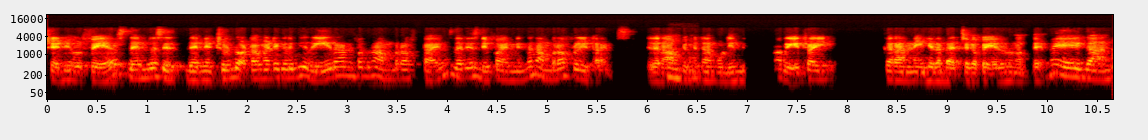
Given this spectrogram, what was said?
schedule fails then the sys- then it should automatically be rerun for the number of times that is defined in the number of retimes ඉතින් අපි. මෙතන මුලින් retry කරන්නේ කියලා batch එක fail වුණොත් එහෙම ඒ ගානට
